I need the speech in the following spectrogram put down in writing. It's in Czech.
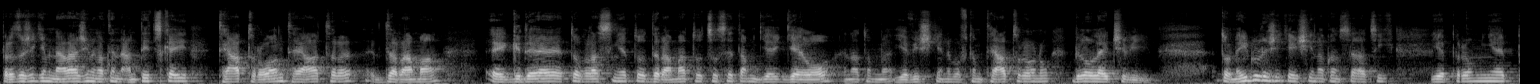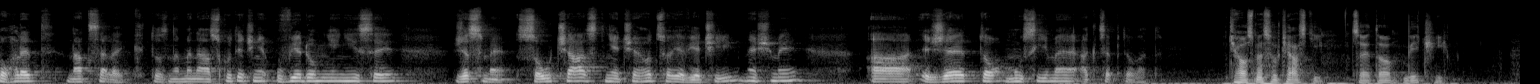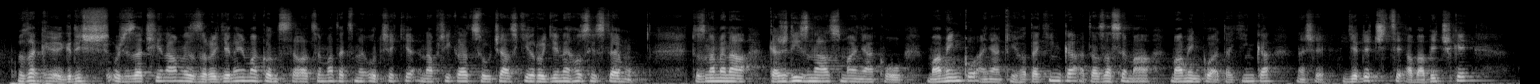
protože tím narážíme na ten antický teatron, teátr, drama, Eh, kde to vlastně to drama, to, co se tam dělo na tom jevišti nebo v tom teatronu, bylo léčivý. To nejdůležitější na konstelacích je pro mě pohled na celek. To znamená skutečně uvědomění si, že jsme součást něčeho, co je větší než my a že to musíme akceptovat. Čeho jsme součástí? Co je to větší? No tak když už začínáme s rodinnýma konstelacemi, tak jsme určitě například součástí rodinného systému. To znamená, každý z nás má nějakou maminku a nějakého tatínka a ta zase má maminku a tatínka, naše dědečci a babičky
